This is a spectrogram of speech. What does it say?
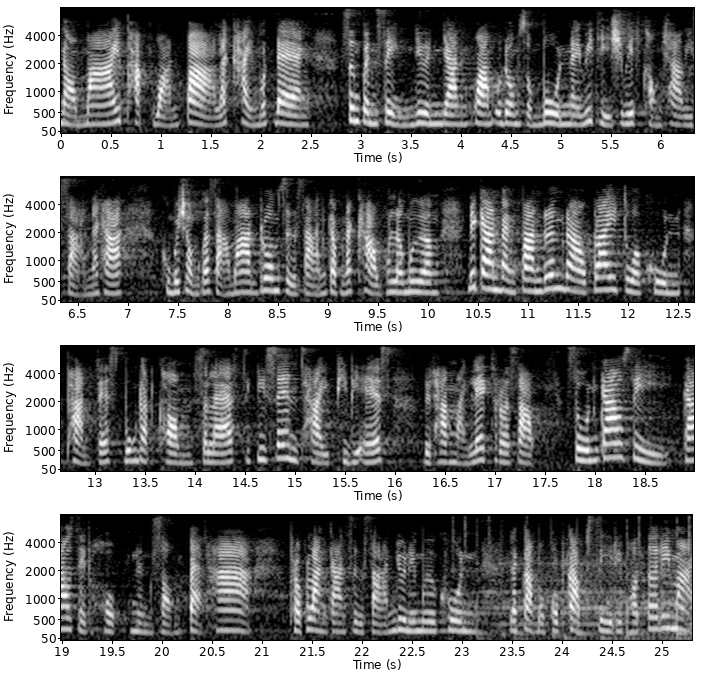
หน่อไม้ ผักหวานป่า และไข่มดแดง ซึ่งเป็นสิ่งยืนยันความอุดมสมบูรณ์ในวิถีชีวิตของชาวอีสานนะคะคุณผู้ชมก็สามารถร่วมสื่อสารกับนักข่าวพลเมือง ด้วยการแบ่งปันเรื่องราวใกล้ตัวคุณผ่าน facebook.com/citizenthai.pbs หรือทางหมายเลขโทรศัพท์ 094-976-1285 เพราะพลังการสื่อสารอยู่ในมือคุณ และกลับมาพบกับซีรีพอร์เตอร์ได้ใหม่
